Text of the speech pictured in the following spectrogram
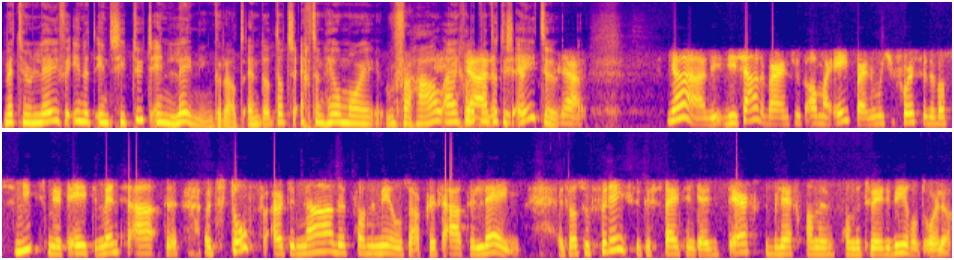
met hun leven in het instituut in Leningrad. En dat, dat is echt een heel mooi verhaal eigenlijk, want het is eten. Ja. Ja, die, die zaden waren natuurlijk allemaal eetbaar. Dan moet je je voorstellen, er was niets meer te eten. Mensen aten het stof uit de naden van de meelzakken. Ze aten lijm. Het was een vreselijke strijd in tijd. Het ergste beleg van de, van de Tweede Wereldoorlog.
